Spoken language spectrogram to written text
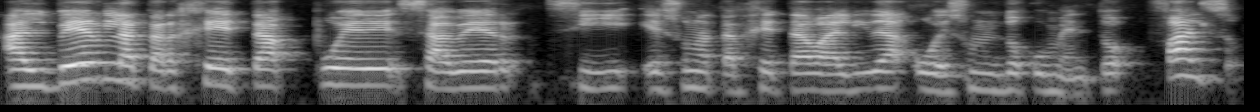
al ver la tarjeta puede saber si es una tarjeta válida o es un documento falso.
